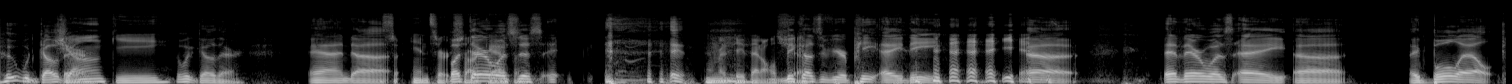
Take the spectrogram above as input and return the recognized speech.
who would go there? Junky. Who would go there? And uh, S- Insert. but there was sarcasm. this I'm gonna do that all show. because of your PAD. yeah. uh, and there was a uh, a bull elk.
